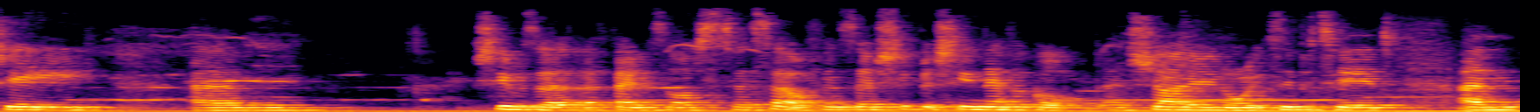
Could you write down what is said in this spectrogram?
she. Um, she was a, a famous artist herself, and so she, but she never got uh, shown or exhibited. And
